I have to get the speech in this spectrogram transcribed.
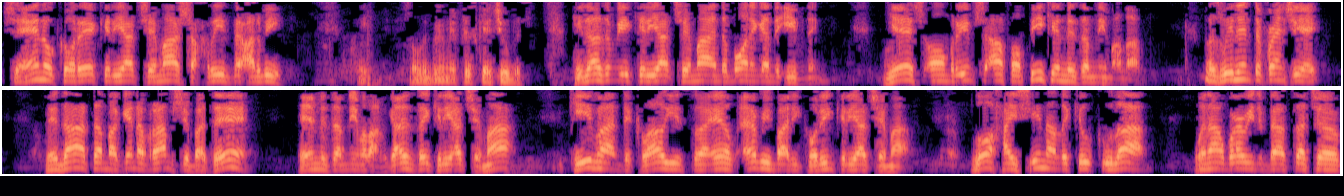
שאינו קורא קריאת שמע שחרית וערבית. So they bring me פסקי תשובס. He doesn't read קריאת שמע in the morning and the evening. יש אומרים שאף על פי כן מזמנים עליו. Because we didn't differentiate. ודעת המגן אברהם שבזה, הם מזמנים עליו. גם זה קריאת שמע, כיוון דכלל ישראל, everybody קוראים קריאת שמע. Lo haishina lekilkula. We're not worried about such a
